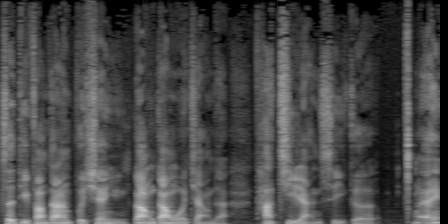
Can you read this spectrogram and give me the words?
这地方当然不限于刚刚我讲的，它既然是一个哎。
